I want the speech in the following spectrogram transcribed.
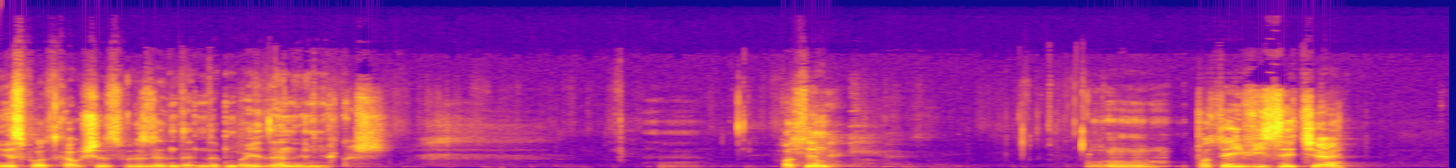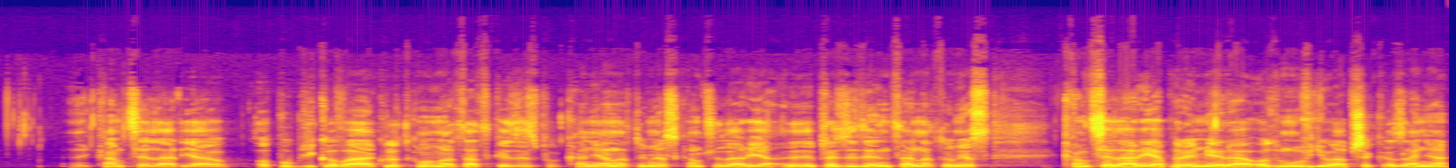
nie spotkał się z prezydentem Bidenem jakoś. E, Po tym, mm, po tej wizycie e, kancelaria opublikowała krótką notatkę ze spotkania, natomiast kancelaria prezydenta, natomiast kancelaria premiera odmówiła przekazania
